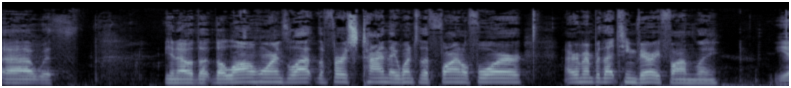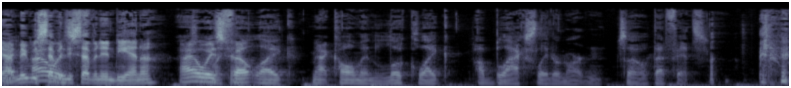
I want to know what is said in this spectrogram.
uh, with, you know, the, the Longhorns, the first time they went to the Final Four. I remember that team very fondly. Yeah, I- maybe I 77 Indiana. I always like that. felt like Matt Coleman looked like a black Slater Martin, so that fits.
